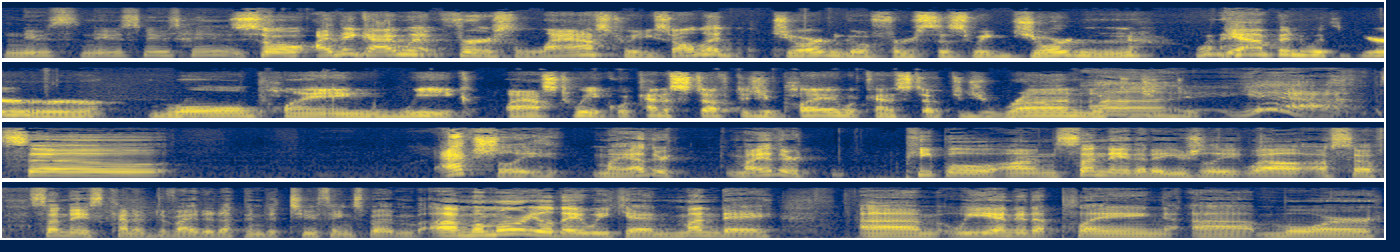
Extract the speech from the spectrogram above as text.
news, news, news, news. So I think I went first last week, so I'll let Jordan go first this week. Jordan, what yeah. happened with your role playing week last week? What kind of stuff did you play? What kind of stuff did you run? What uh, did you do? Yeah. So actually, my other my other people on Sunday that I usually well, so Sunday's kind of divided up into two things, but uh, Memorial Day weekend, Monday, um, we ended up playing uh, more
